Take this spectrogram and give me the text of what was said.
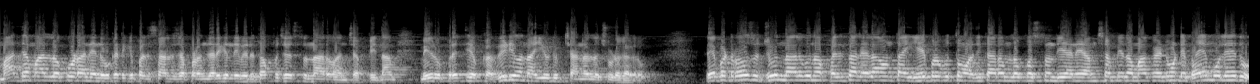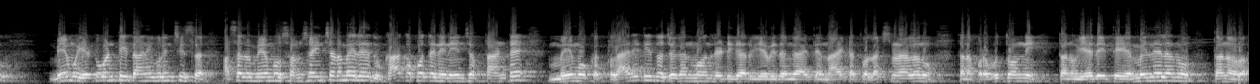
మాధ్యమాల్లో కూడా నేను ఒకటికి పదిసార్లు చెప్పడం జరిగింది మీరు తప్పు చేస్తున్నారు అని చెప్పి మీరు ప్రతి ఒక్క వీడియో నా యూట్యూబ్ ఛానల్లో చూడగలరు. రేపటి రోజు జూన్ నాలుగున ఫలితాలు ఎలా ఉంటాయి ఏ ప్రభుత్వం అధికారంలోకి వస్తుంది అనే అంశం మీద మాకు ఎటువంటి భయము లేదు. మేము ఎటువంటి దాని గురించి స- అసలు మేము సంశయించడమే లేదు. కాకపోతే నేనేం చెప్తా అంటే మేము ఒక క్లారిటీతో జగన్మోహన్ రెడ్డి గారు ఏ విధంగా అయితే నాయకత్వ లక్షణాలను తన ప్రభుత్వాన్ని తను ఏదైతే ఎమ్మెల్యేలను తను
